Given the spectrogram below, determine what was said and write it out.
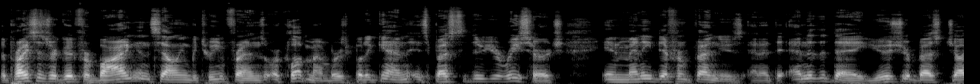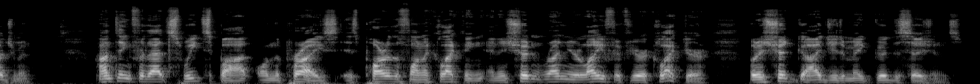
The prices are good for buying and selling between friends or club members, but again, it's best to do your research in many different venues and at the end of the day, use your best judgment. Hunting for that sweet spot on the price is part of the fun of collecting, and it shouldn't run your life if you're a collector, but it should guide you to make good decisions.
